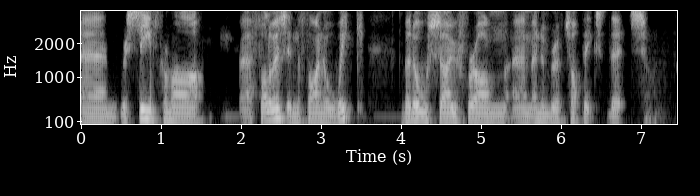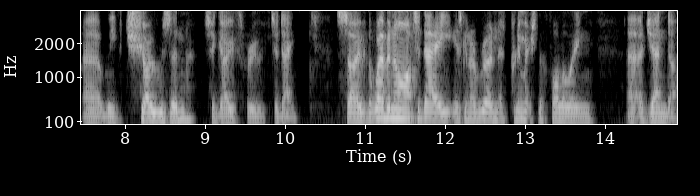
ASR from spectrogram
um, received from our uh, followers in the final week, but also from um, a number of topics that uh, we've chosen to go through today. So, the webinar today is going to run as pretty much the following uh, agenda.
